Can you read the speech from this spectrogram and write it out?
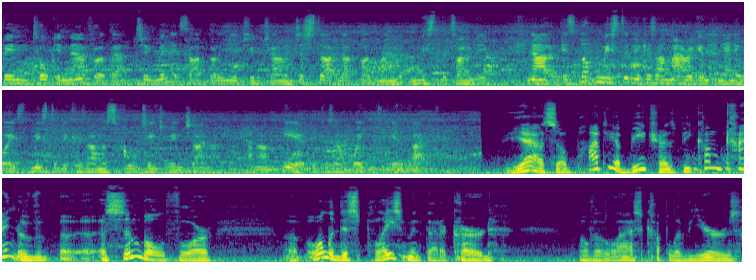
been talking now for about two minutes. I've got a YouTube channel just started up by the name of Mr. Tony. Now, it's not Mr. because I'm arrogant in any way, it's Mr. because I'm a school teacher in China. And I'm here because I'm waiting to get back. Yeah, so Pattaya Beach has become kind of a, symbol for um, all the displacement that occurred over the last couple of years.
